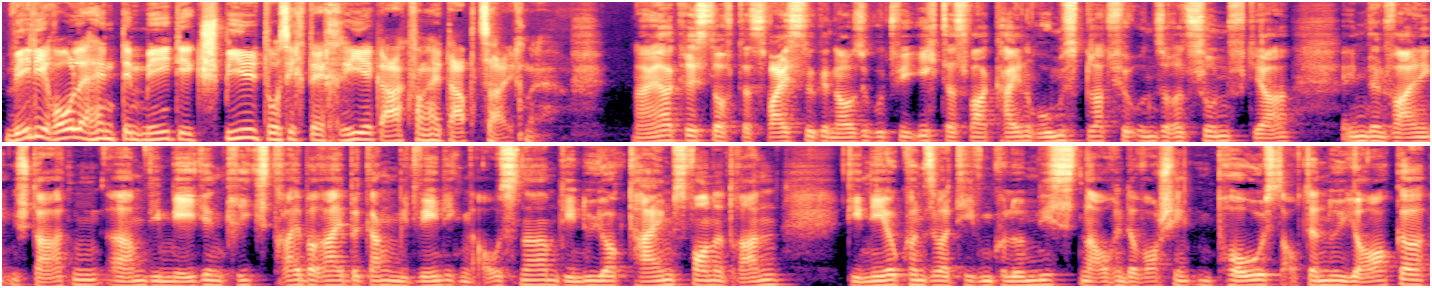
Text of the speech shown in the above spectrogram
Welche Rolle haben die Medien gespielt, wo sich der Krieg angefangen hat abzeichnen? Naja, Christoph, das weißt du genauso gut wie ich. Das war kein Ruhmsblatt für unsere Zunft, ja. In den Vereinigten Staaten haben die Medien Kriegstreiberei begangen, mit wenigen Ausnahmen. Die New York Times vorne dran, die neokonservativen Kolumnisten, auch in der Washington Post, auch der New Yorker,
